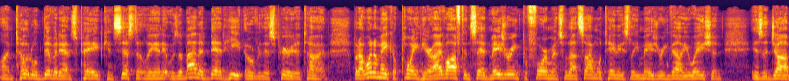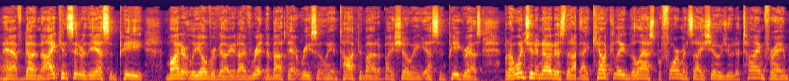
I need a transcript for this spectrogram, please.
on total dividends paid consistently, and it was about a dead heat over this period of time. But I want to make a point here. I've often said measuring performance without simultaneously measuring valuation is a job half done. Now, I consider the S&P moderately overvalued. I've written about that recently and talked about it by showing S&P graphs. But I want you to notice that I calculated the last performance I showed you at a time frame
